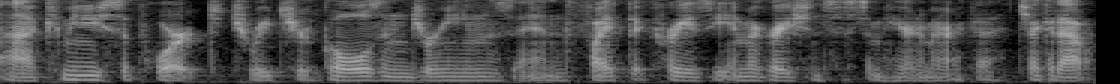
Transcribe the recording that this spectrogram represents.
uh, community support to reach your goals and dreams and fight the crazy immigration system here in America. Check it out.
